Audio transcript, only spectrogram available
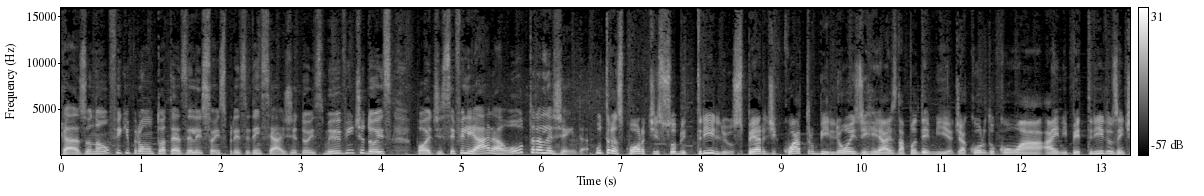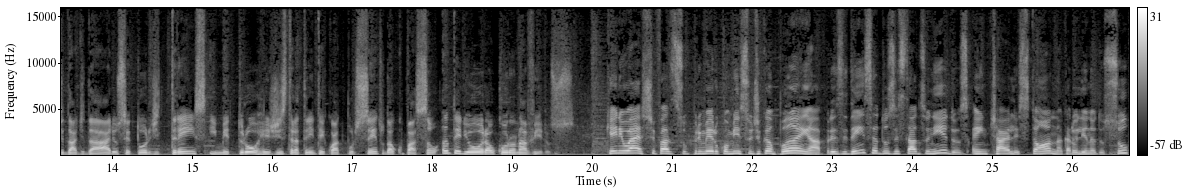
caso não fique pronto até as eleições presidenciais de 2022, pode pode se filiar a outra legenda. O transporte sobre trilhos perde 4 bilhões de reais na pandemia. De acordo com a ANP Trilhos, entidade da área, o setor de trens e metrô registra 34% da ocupação anterior ao coronavírus. Kanye West faz o primeiro comício de campanha à presidência dos Estados Unidos em Charleston, na Carolina do Sul.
